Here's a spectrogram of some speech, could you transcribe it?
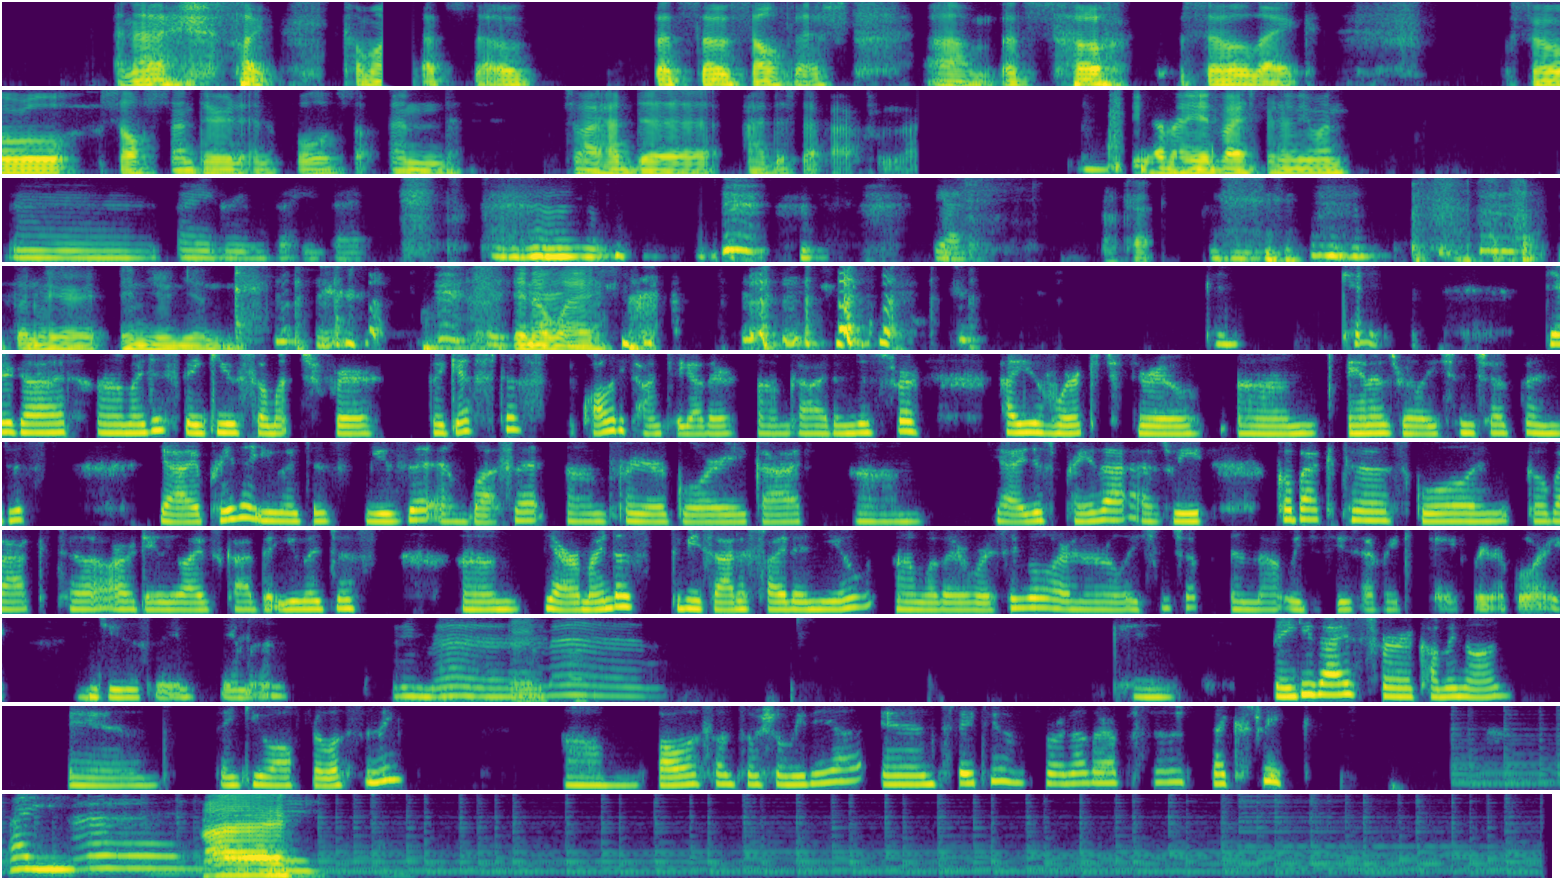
and then I was just like, come on, that's so that's so selfish. Um, that's so so like so self-centered and full of self and so I had to I had to step back from that. Do you have any advice for anyone? Mm, I agree with what you said. yes. Okay. Mhm. then we're in union in a sad. Okay. Dear God, um, I just thank you so much for the gift of quality time together, um, God, and just for how you've worked through um, Anna's relationship. And just, yeah, I pray that you would just use it and bless it um, for your glory, God. Um, yeah, I just pray that as we go back to school and go back to our daily lives, God, that you would just um, yeah, remind us to be satisfied in you, um, whether we're single or in a relationship, and that we just use every day for your glory. In Jesus' name, amen. Amen. Amen. Okay. Thank you guys for coming on, and thank you all for listening. Um, follow us on social media and stay tuned for another episode next week. 拜拜拜。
